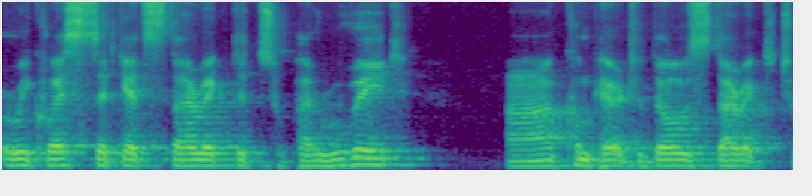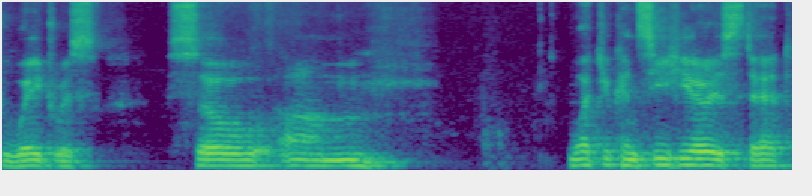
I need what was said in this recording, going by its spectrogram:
requests that gets directed to Pyruvate uh, compared to those directed to Waitress. So um, what you can see here is that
